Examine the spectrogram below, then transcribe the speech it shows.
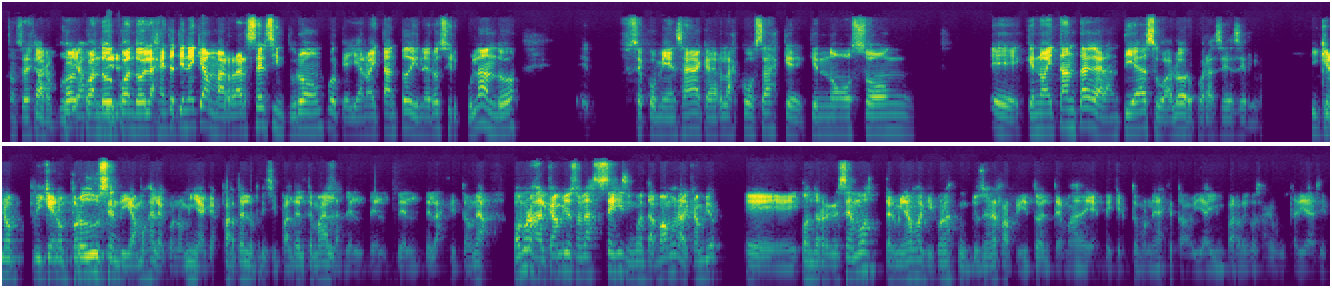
Entonces, claro, cuando, cuando la gente tiene que amarrarse el cinturón porque ya no hay tanto dinero circulando, eh, se comienzan a caer las cosas que, que no son, eh, que no hay tanta garantía de su valor, por así decirlo y que, no, y que no producen, digamos, en la economía, que es parte de lo principal del tema de, la, de, de, de las criptomonedas. Vámonos al cambio, son las 6 y 50, vámonos al cambio. Eh, cuando regresemos, terminamos aquí con las conclusiones rapidito del tema de, de criptomonedas, que todavía hay un par de cosas que me gustaría decir.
